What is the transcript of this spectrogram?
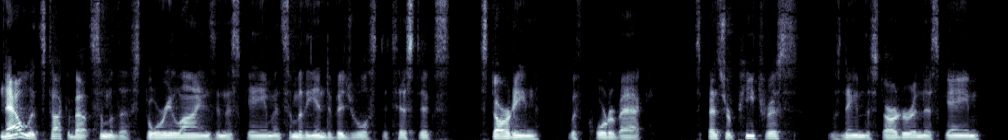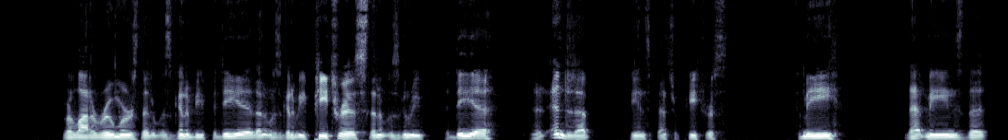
Now let's talk about some of the storylines in this game and some of the individual statistics, starting with quarterback Spencer Petras was named the starter in this game. There were a lot of rumors that it was going to be Padilla, then it was going to be Petras, then it was going to be Padilla, and it ended up being Spencer Petras. To me, that means that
